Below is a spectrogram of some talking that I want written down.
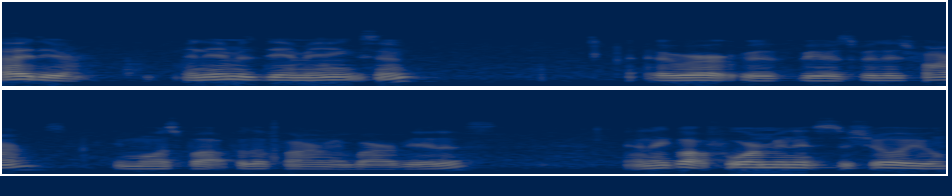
Hi there, my name is Damien Hinkson. I work with Baird's Village Farms, the most popular farm in Barbados. And I got four minutes to show you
